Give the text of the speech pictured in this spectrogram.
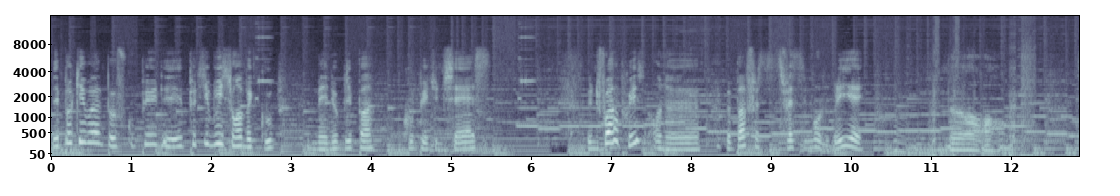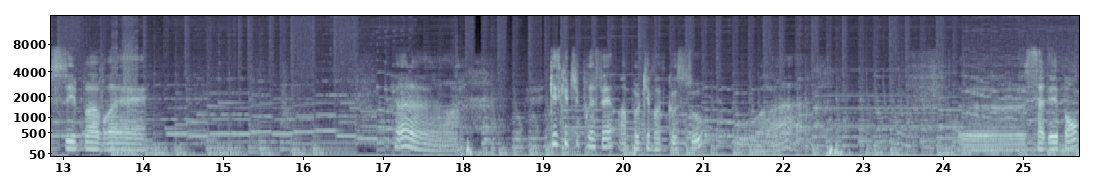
Les Pokémon peuvent couper des petits buissons avec coupe. Mais n'oublie pas, coupe est une CS. Une fois apprise, on ne peut pas faci- facilement l'oublier. Non, c'est pas vrai. Alors, qu'est-ce que tu préfères, un Pokémon costaud ou. Euh, ça dépend.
